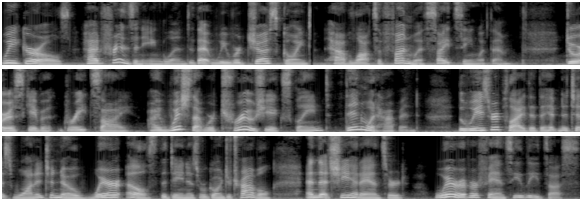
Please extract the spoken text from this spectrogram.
we girls had friends in England that we were just going to have lots of fun with sightseeing with them. Doris gave a great sigh. I wish that were true, she exclaimed. Then what happened? Louise replied that the hypnotist wanted to know where else the Danas were going to travel, and that she had answered, Wherever fancy leads us.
